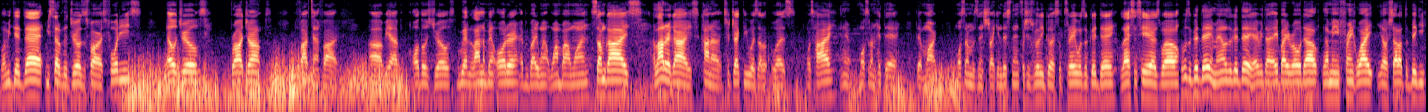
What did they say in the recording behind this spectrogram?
When we did that, we set up the drills as far as 40s, L drills, broad jumps, 5, 10, 5. Uh, we have all those drills. We had line up in order. Everybody went one by one. Some guys, a lot of the guys, kind of trajectory was uh, was was high, and most of them hit their their mark. Most of them was in striking distance, which is really good. So today was a good day. Les is here as well. It was a good day, man. It was a good day. Everything, everybody rolled out. You know I mean, Frank White. Yo, shout out to Biggie.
